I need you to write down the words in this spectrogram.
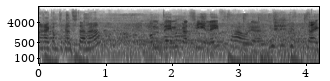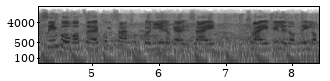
Belangrijk om te gaan stemmen? om de democratie in leven te houden. Het is eigenlijk simpel wat de commissaris van de Koningin ook zei. Als wij willen dat Nederland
